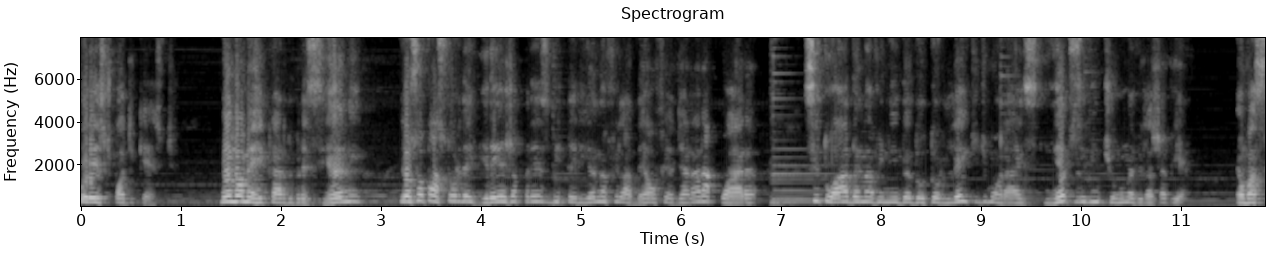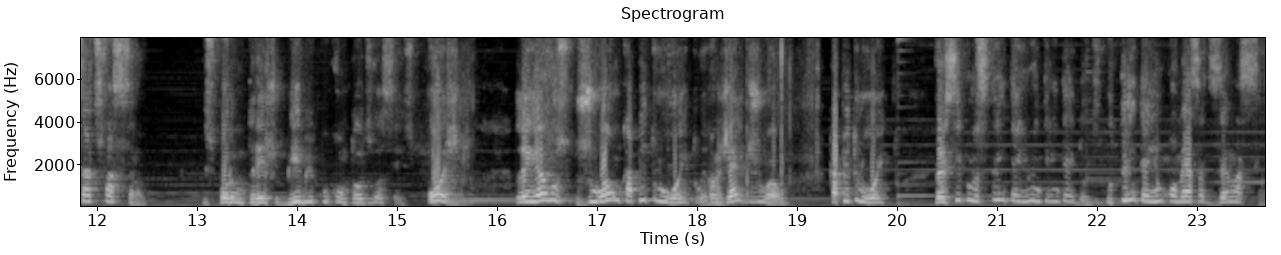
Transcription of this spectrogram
por este podcast. Meu nome é Ricardo Bresciani e eu sou pastor da Igreja Presbiteriana Filadélfia de Araraquara, situada na Avenida Doutor Leite de Moraes, 521, na Vila Xavier. É uma satisfação expor um trecho bíblico com todos vocês. Hoje, Leiamos João capítulo 8, o Evangelho de João, capítulo 8, versículos 31 e 32. O 31 começa dizendo assim:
